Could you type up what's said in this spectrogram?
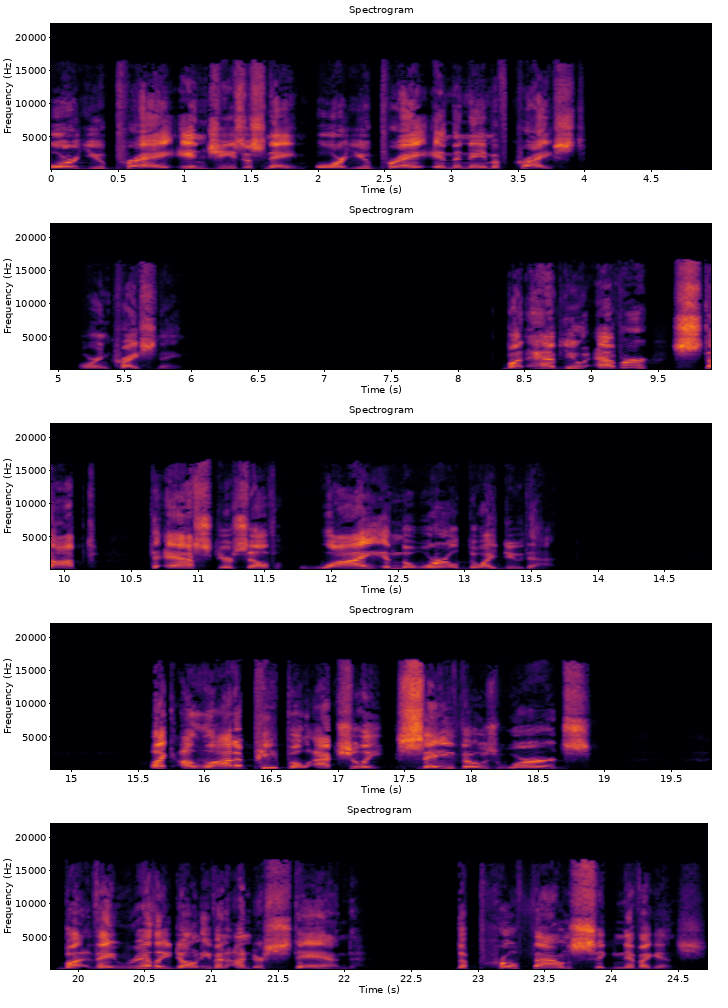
or you pray in Jesus' name, or you pray in the name of Christ, or in Christ's name. But have you ever stopped to ask yourself, why in the world do I do that? Like a lot of people actually say those words, but they really don't even understand the profound significance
